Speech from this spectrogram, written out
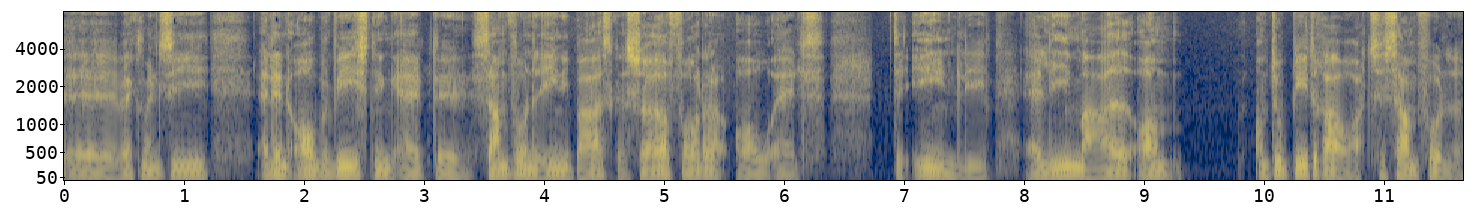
øh, hvad kan man sige, er den overbevisning, at øh, samfundet egentlig bare skal sørge for dig, og at det egentlig er lige meget om, om du bidrager til samfundet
